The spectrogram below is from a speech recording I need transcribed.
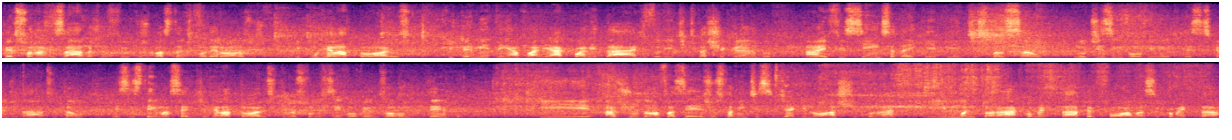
personalizada, com filtros bastante poderosos e com relatórios que permitem avaliar a qualidade do lead que está chegando, a eficiência da equipe de expansão no desenvolvimento desses candidatos. Então, existem uma série de relatórios que nós fomos desenvolvendo ao longo do tempo que ajudam a fazer justamente esse diagnóstico né? e monitorar como é que está a performance, como é que está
